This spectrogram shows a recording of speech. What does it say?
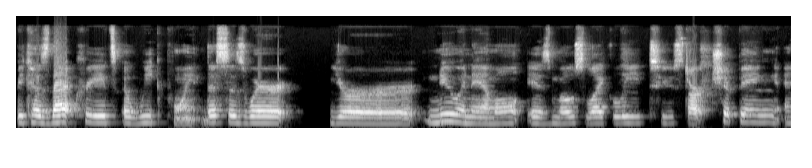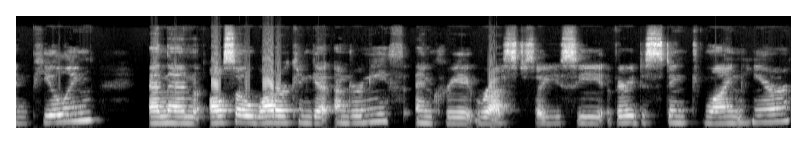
because that creates a weak point. This is where your new enamel is most likely to start chipping and peeling and then also water can get underneath and create rust. So you see a very distinct line here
